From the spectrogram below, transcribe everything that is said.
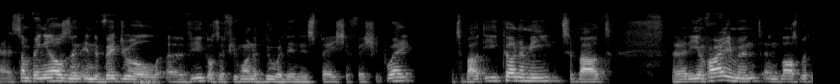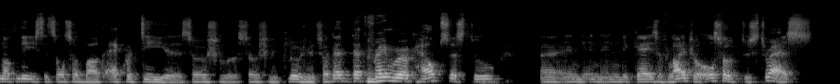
uh, something else than individual uh, vehicles if you want to do it in a space efficient way. It's about the economy, it's about uh, the environment, and last but not least, it's also about equity, uh, social uh, social inclusion. So that that mm. framework helps us to, uh, in, in in the case of Lightrail, also to stress,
